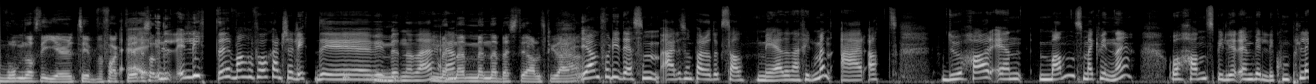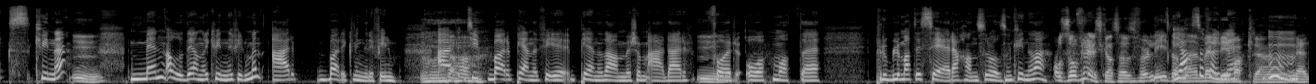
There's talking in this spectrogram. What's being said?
Woman of the Year-type faktisk? Sånn, Eh, Litt, Man får kanskje litt de vibbene der. menn, Ja. er, er best i alt-greia? Ja, men fordi Det som er liksom paradoksalt med denne filmen, er at du har en mann som er kvinne, og han spiller en veldig kompleks kvinne. Mm. Men alle de andre kvinnene i filmen er bare kvinner i film. Er typ bare pene, pene damer som er der Mm. for å på en måte problematisere hans rolle som kvinne. da. Og så forelsker han seg selvfølgelig i denne Ja, selvfølgelig. veldig vakre Mm. med,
